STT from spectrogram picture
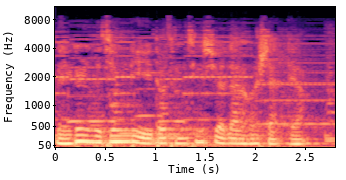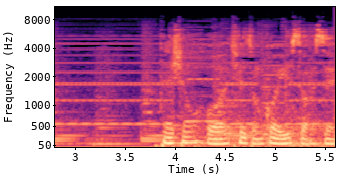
每个人的经历都曾经绚烂和闪亮，但生活却总过于琐碎，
